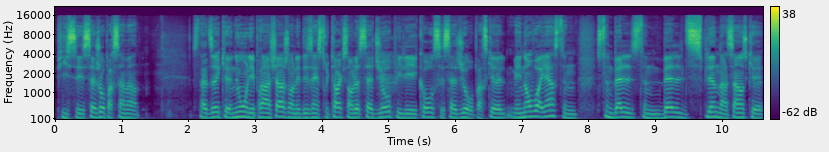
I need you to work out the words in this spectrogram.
Puis c'est 7 jours par semaine. C'est-à-dire que nous, on les prend en charge, on est des instructeurs qui sont là 7 jours, puis les cours, c'est 7 jours. Parce que mes non-voyants, c'est une, c'est une, belle, c'est une belle discipline dans le sens que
